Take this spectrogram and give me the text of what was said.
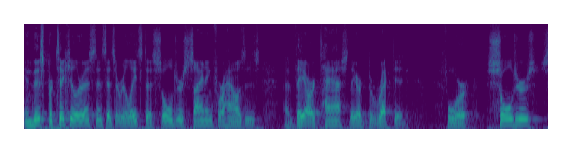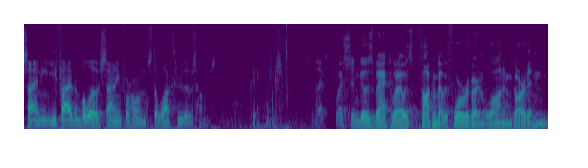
in this particular instance, as it relates to soldiers signing for houses, uh, they are tasked, they are directed for soldiers signing, E5 and below, signing for homes to walk through those homes. Okay, thanks. So the next question goes back to what I was talking about before regarding lawn and garden.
